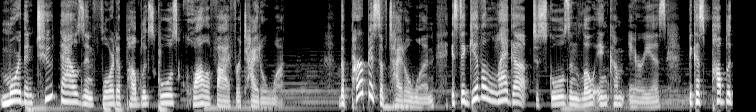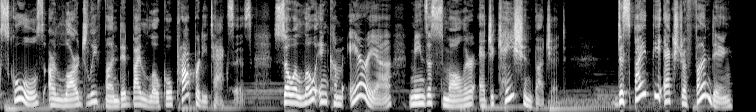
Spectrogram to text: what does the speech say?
more than 2,000 Florida public schools qualify for Title I. The purpose of Title I is to give a leg up to schools in low income areas because public schools are largely funded by local property taxes. So a low income area means a smaller education budget. Despite the extra funding,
